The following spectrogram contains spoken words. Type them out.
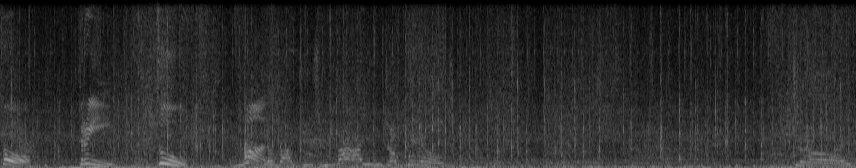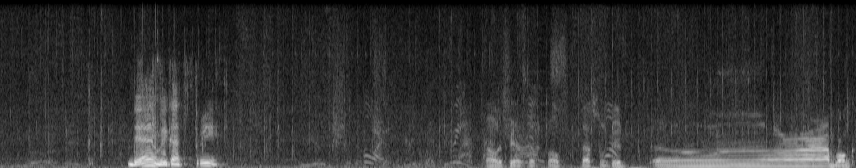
Four, three, two, one. Damn, we got three. Oh, it has that. Well, that's not good. Uh, bonk.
